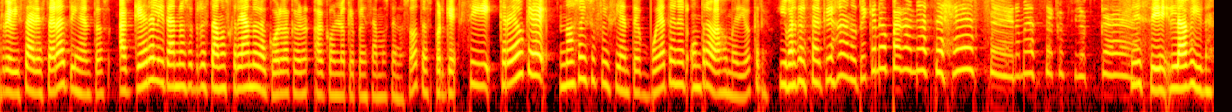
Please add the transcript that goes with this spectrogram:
revisar, estar atentos a qué realidad nosotros estamos creando de acuerdo a, con- a con lo que pensamos de nosotros. Porque si creo que no soy suficiente, voy a tener un trabajo mediocre. Y vas a estar quejándote que no pagan a ese jefe, no me hace que si yo qué. Sí, sí, la vida.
